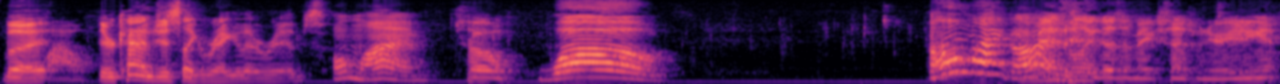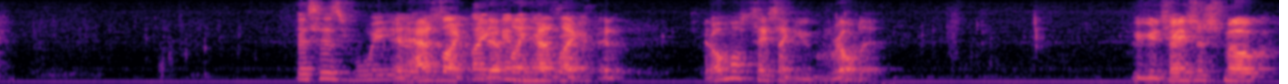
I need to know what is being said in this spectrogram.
but Wow. they're kind of just like regular ribs. Oh my. So Whoa. Oh my god. visually doesn't make sense when you're eating it. This is weird. It has like, in a definitely has way. like it, it almost tastes like you grilled it. You can taste the smoke.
